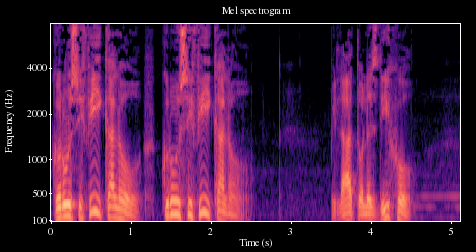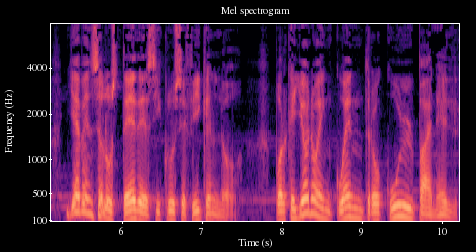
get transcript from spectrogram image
Crucifícalo, crucifícalo. Pilato les dijo, Llévenselo ustedes y crucifíquenlo, porque yo no encuentro culpa en él.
